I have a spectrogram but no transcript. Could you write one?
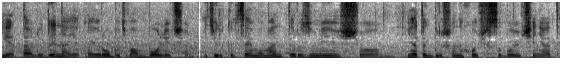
є та людина, яка й робить вам боляче. І тільки в цей момент ти розумієш, що я так більше не хочу з собою вчиняти.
